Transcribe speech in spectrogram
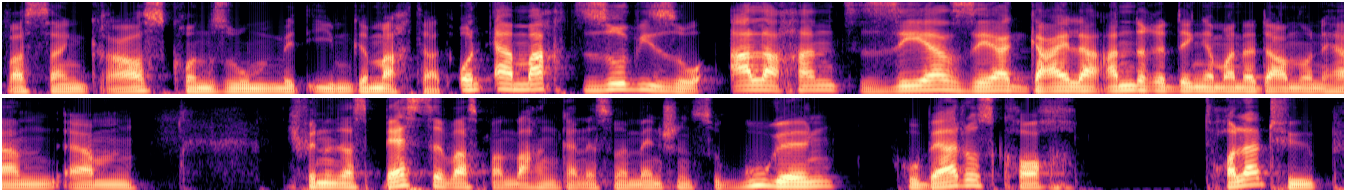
was sein Graskonsum mit ihm gemacht hat. Und er macht sowieso allerhand sehr, sehr geile andere Dinge, meine Damen und Herren. Ähm, ich finde, das Beste, was man machen kann, ist mal Menschen zu googeln Hubertus Koch, toller Typ.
